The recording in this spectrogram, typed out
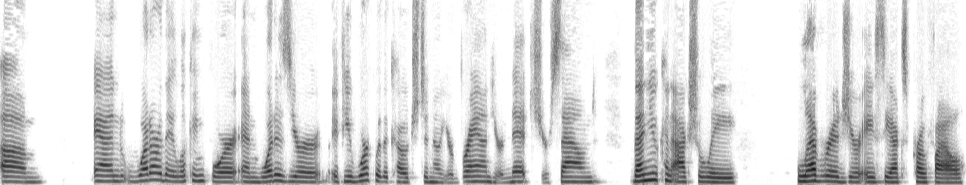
Um, and what are they looking for and what is your if you work with a coach to know your brand your niche your sound then you can actually leverage your acx profile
